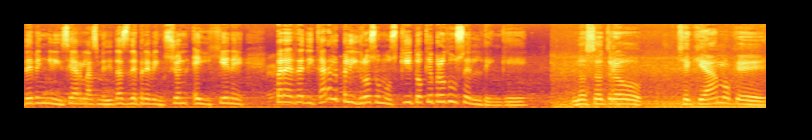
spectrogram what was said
deben iniciar las medidas de prevención e higiene para erradicar al peligroso mosquito que produce el dengue. Nosotros chequeamos que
